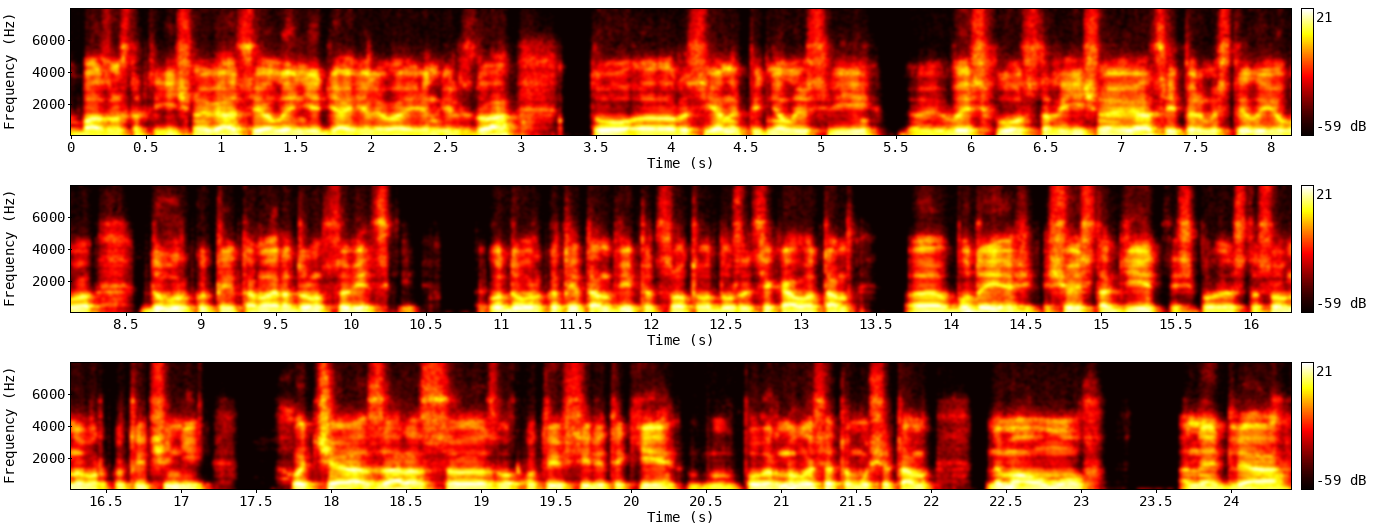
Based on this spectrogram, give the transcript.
базам стратегічної авіації Оленія, Дягілєва і Енгельс-2, то е, росіяни підняли свій е, весь флот стратегічної авіації і перемістили його до Воркути, там аеродром Совєтський. Так от до Воркути там 2500. От дуже цікаво, там е, буде щось там діятись стосовно Воркути чи ні. Хоча зараз з Воркути всі літаки повернулися, тому що там нема умов, а не для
